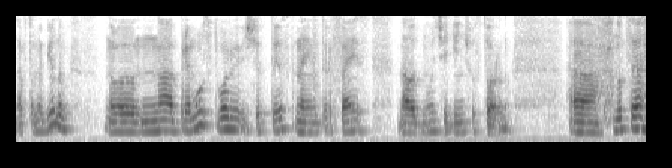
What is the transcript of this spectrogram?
автомобілем напряму створюючи тиск на інтерфейс на одну чи іншу сторону. Е, Ну, це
